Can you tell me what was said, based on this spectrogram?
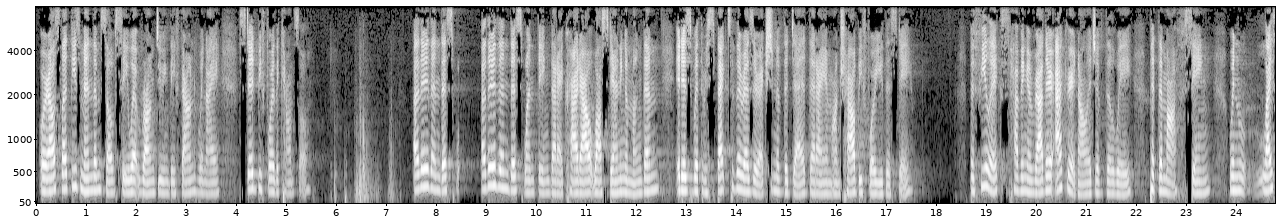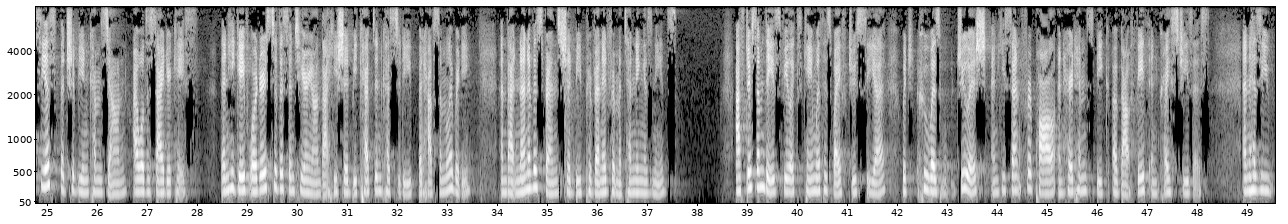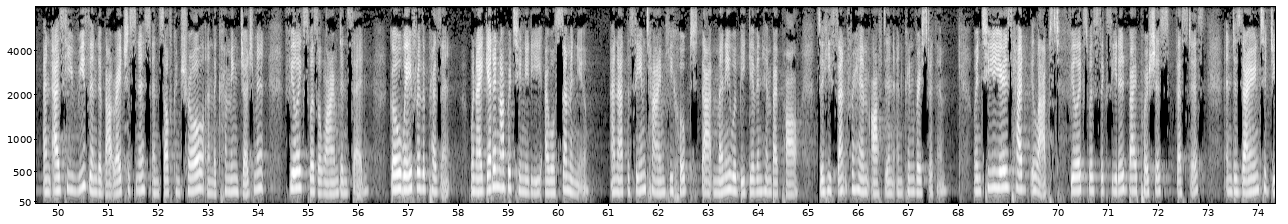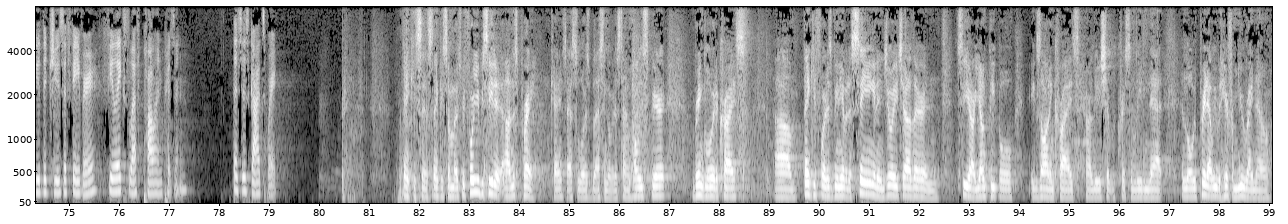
Or else let these men themselves say what wrongdoing they found when I stood before the council. Other than this, other than this one thing that I cried out while standing among them, it is with respect to the resurrection of the dead that I am on trial before you this day. But Felix, having a rather accurate knowledge of the way, put them off, saying, When Lysias the tribune comes down, I will decide your case. Then he gave orders to the centurion that he should be kept in custody, but have some liberty, and that none of his friends should be prevented from attending his needs. After some days, Felix came with his wife Drusilla, which, who was Jewish, and he sent for Paul and heard him speak about faith in Christ Jesus. And as he, and as he reasoned about righteousness and self control and the coming judgment, Felix was alarmed and said, Go away for the present. When I get an opportunity, I will summon you. And at the same time, he hoped that money would be given him by Paul, so he sent for him often and conversed with him. When two years had elapsed, Felix was succeeded by Porcius Festus, and desiring to do the Jews a favor, Felix left Paul in prison. This is God's word. Thank you, sis. Thank you so much. Before you be seated, uh, let's pray. Okay, so ask the Lord's blessing over this time. Holy Spirit, bring glory to Christ. Um, thank you for just being able to sing and enjoy each other and see our young people exalting Christ, our leadership with Chris and leading that. And Lord, we pray that we would hear from you right now.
